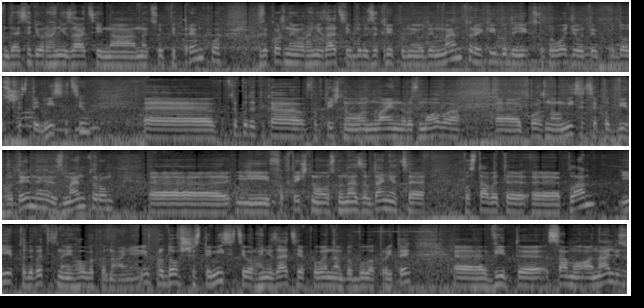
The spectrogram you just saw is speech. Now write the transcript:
10 організацій на, на цю підтримку. За кожною організацією буде закріплений один ментор, який буде їх супроводжувати впродовж 6 місяців. Е, Це буде така фактично онлайн розмова е, кожного місяця по 2 години з ментором. Е, І фактично основне завдання це поставити план і подивитися на його виконання. І впродовж 6 місяців організація повинна би була пройти від самоаналізу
